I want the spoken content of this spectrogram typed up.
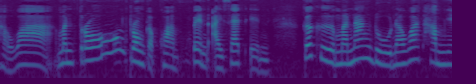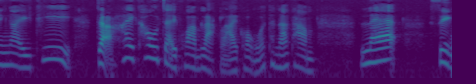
ค่ะว่ามันตรงตรงกับความเป็น IZN ก็คือมานั่งดูนะว่าทำยังไงที่จะให้เข้าใจความหลากหลายของวัฒนธรรม และสิ่ง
